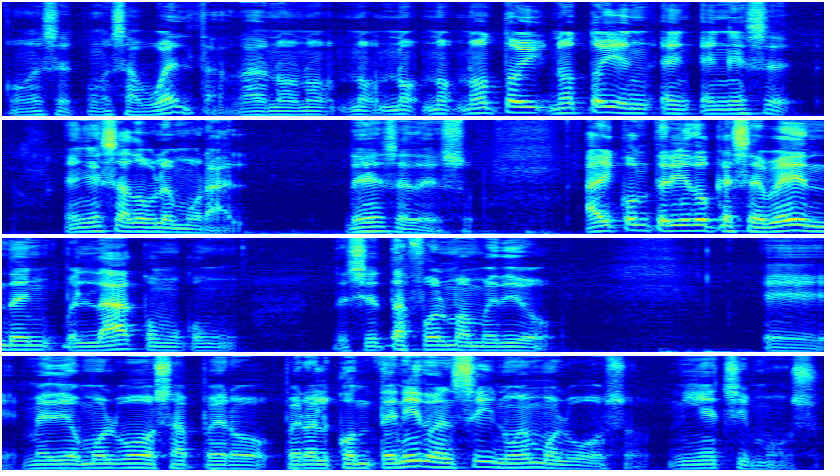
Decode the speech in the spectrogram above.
con ese, con esa vuelta. No, no, no, no, no, no estoy, no estoy en, en, ese, en esa doble moral. Déjese de eso. Hay contenido que se venden, ¿verdad? Como con, de cierta forma medio, eh, medio morbosa, pero, pero el contenido en sí no es morboso, ni es chimoso.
